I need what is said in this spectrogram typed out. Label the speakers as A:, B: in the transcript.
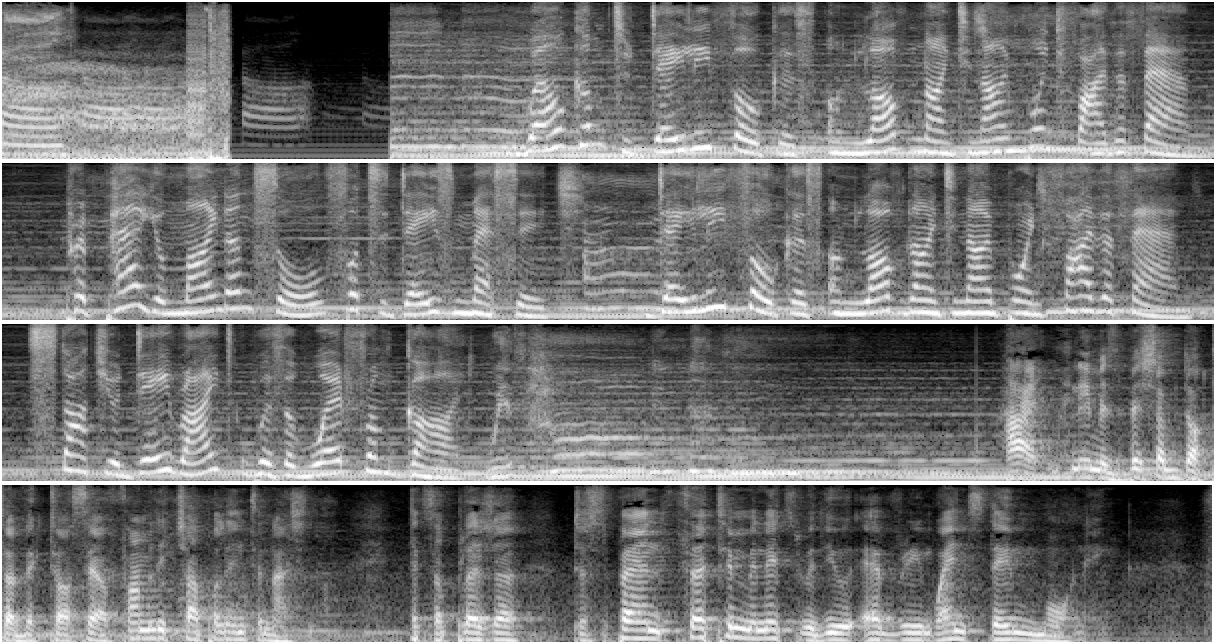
A: all.
B: Welcome to Daily Focus on Love 99.5 FM. Prepare your mind and soul for today's message. Daily Focus on Love 99.5 FM. Start your day right with a word from God.
C: Hi, my name is Bishop Dr. Victor Sale, Family Chapel International. It's a pleasure to spend 30 minutes with you every Wednesday morning,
